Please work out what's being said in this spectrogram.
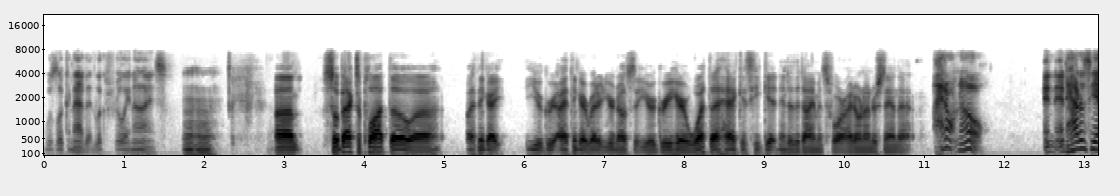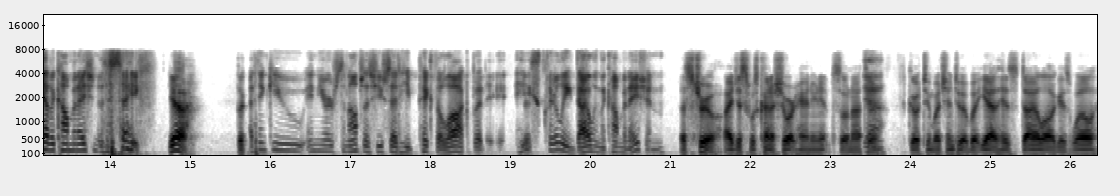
was looking at, it looks really nice. hmm Um, so back to plot, though. Uh, I think I you agree. I think I read it in your notes that you agree here. What the heck is he getting into the diamonds for? I don't understand that. I don't know. And and how does he have the combination to the safe? Yeah, I think you in your synopsis you said he picked the lock, but he's clearly dialing the combination. that's true. I just was kind of shorthanding it, so not to Yeah. go too much into it. But yeah, his dialogue is well.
